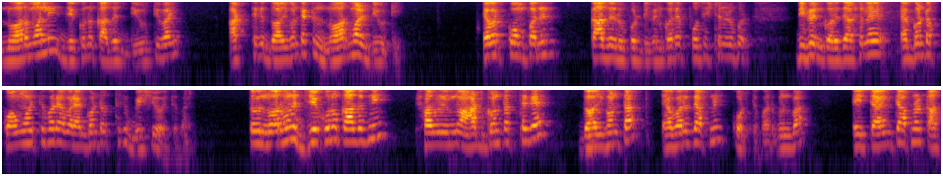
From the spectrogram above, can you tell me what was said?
নর্মালি যে কোনো কাজের ডিউটি ভাই, আট থেকে দশ ঘণ্টা একটা নর্মাল ডিউটি এবার কোম্পানির কাজের উপর ডিপেন্ড করে, প্রতিষ্ঠানের উপর ডিপেন্ড করে যে আসলে এক ঘণ্টা কম হতে পারে, আবার এক ঘণ্টার থেকে বেশি হতে পারে। তবে নর্মালি যে কোনো কাজ আপনি সর্বনিম্ন আট ঘণ্টার থেকে দশ ঘণ্টা অ্যাভারেজে আপনি করতে পারবেন বা এই টাইমটা আপনার কাজ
